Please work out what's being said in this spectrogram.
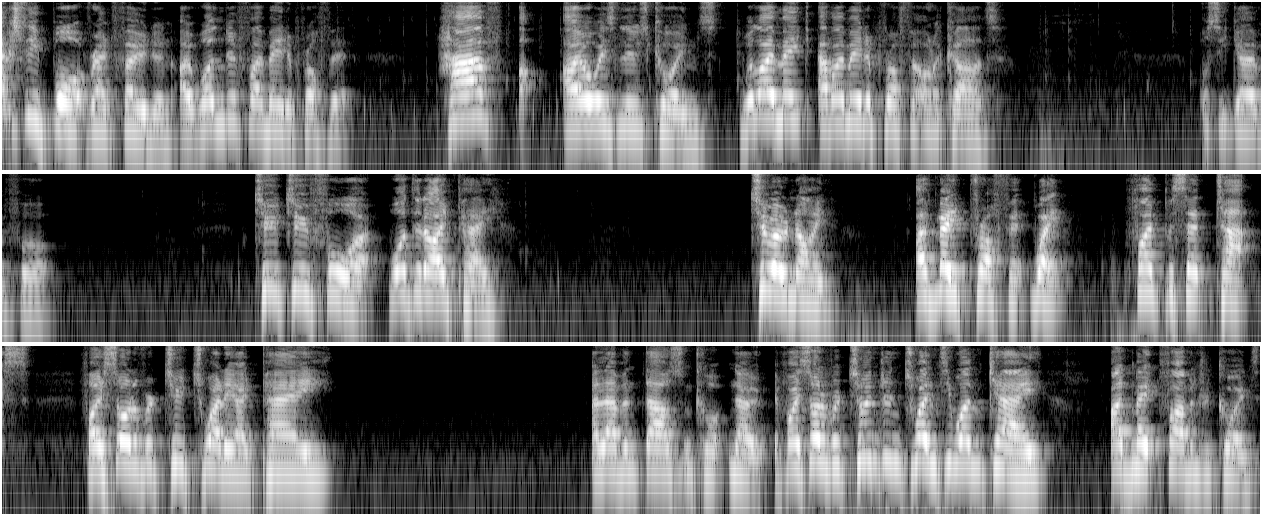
actually bought Red Foden. I wonder if I made a profit. Have... I always lose coins. Will I make... Have I made a profit on a card? What's he going for? 224. What did I pay? 209. I've made profit. Wait. 5% tax. If I sold for 220, I'd pay 11,000 coins. No, if I sold for 221k, I'd make 500 coins.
